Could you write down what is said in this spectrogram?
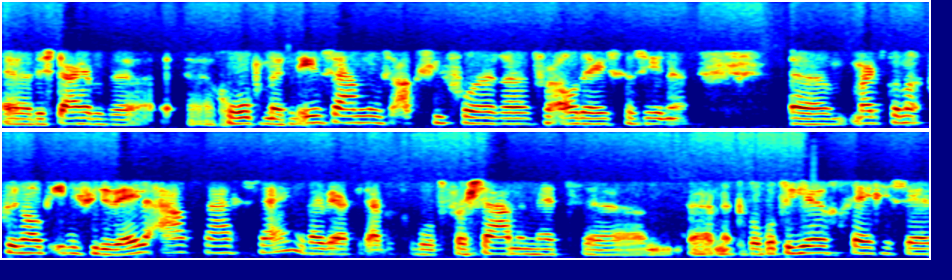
Uh, dus daar hebben we geholpen met een inzamelingsactie voor, voor al deze gezinnen. Um, maar het kan, kunnen ook individuele aanvragen zijn. Wij werken daar bijvoorbeeld voor samen met, met bijvoorbeeld de jeugd GGZ,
